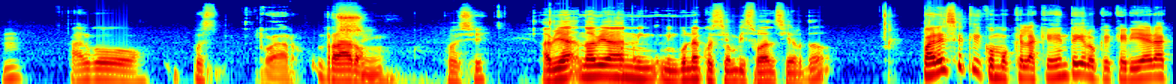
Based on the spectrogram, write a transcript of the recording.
Mm. Algo, pues, Raro. raro. Sí. Pues sí. Había, no había nin- ninguna cuestión visual, ¿cierto? Parece que como que la gente lo que quería era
